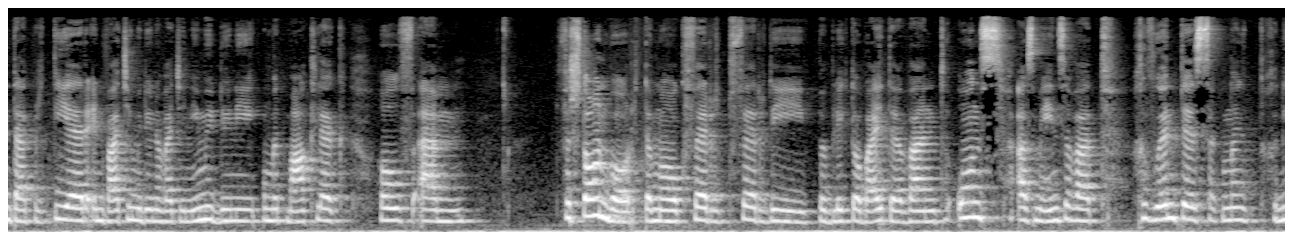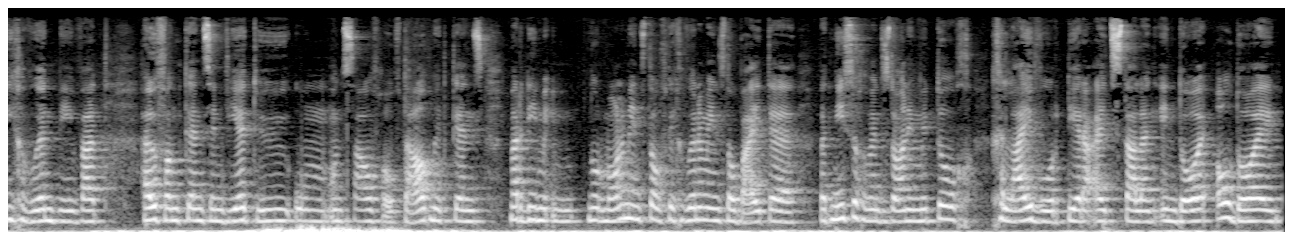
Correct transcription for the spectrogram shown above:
interpreteer en wat jy moet doen en wat jy nie moet doen nie om dit maklik half um verstaanbaar te maak vir vir die publiek daar buite want ons as mense wat gewoond is, ek wil nou nie gewoond nie wat hou van kuns en weet hoe om onsself half te help met kuns, maar die normale mense of die gewone mense daar buite wat nie so gewoond is daarin moet tog gelei word deur 'n uitstalling en daai al daai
